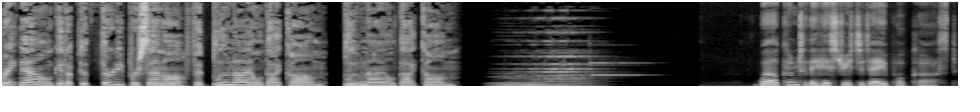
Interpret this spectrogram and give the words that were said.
Right now, get up to 30% off at BlueNile.com. BlueNile.com. Welcome to the History Today podcast.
